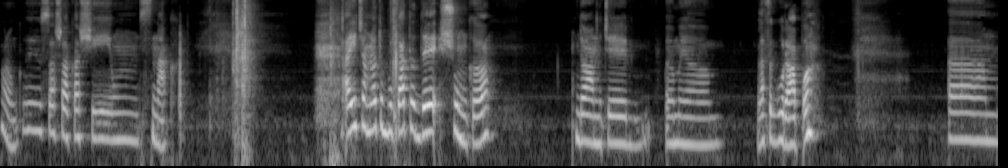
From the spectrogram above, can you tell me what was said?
Mă rog, e așa ca și un snack. Aici am luat o bucată de șuncă Doamne, ce îmi uh, lasă gura apă. Uh,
